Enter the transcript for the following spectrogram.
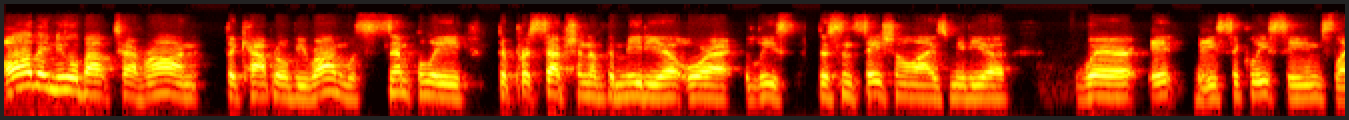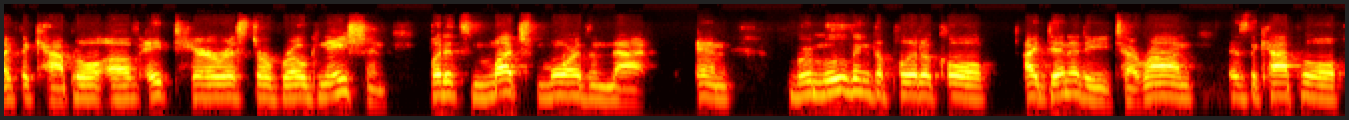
all they knew about Tehran the capital of Iran was simply the perception of the media, or at least the sensationalized media, where it basically seems like the capital of a terrorist or rogue nation. But it's much more than that. And removing the political identity, Tehran is the capital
